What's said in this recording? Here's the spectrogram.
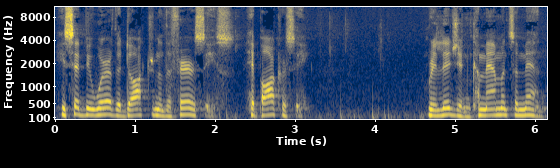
He said, Beware of the doctrine of the Pharisees, hypocrisy, religion, commandments of men.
